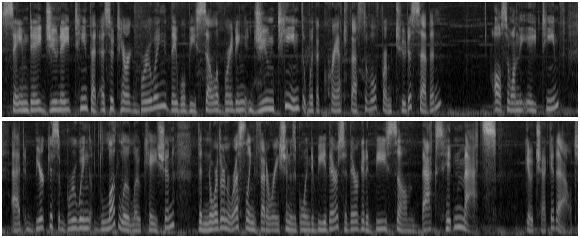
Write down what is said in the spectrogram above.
Same day, June 18th at Esoteric Brewing, they will be celebrating Juneteenth with a craft festival from 2 to 7. Also on the 18th at Bircus Brewing Ludlow location, the Northern Wrestling Federation is going to be there, so there are going to be some backs hitting mats. Go check it out.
